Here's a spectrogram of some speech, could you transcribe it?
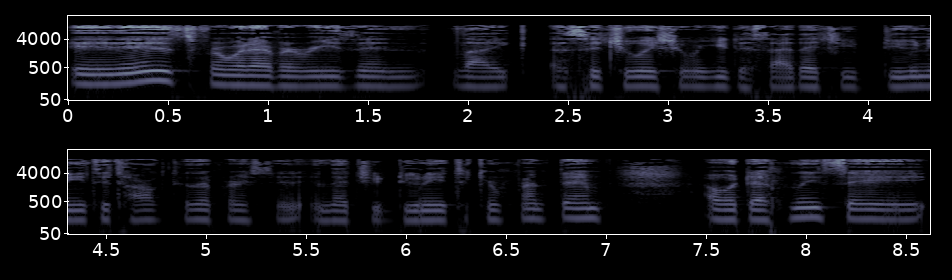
it is for whatever reason, like a situation where you decide that you do need to talk to the person and that you do need to confront them, I would definitely say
